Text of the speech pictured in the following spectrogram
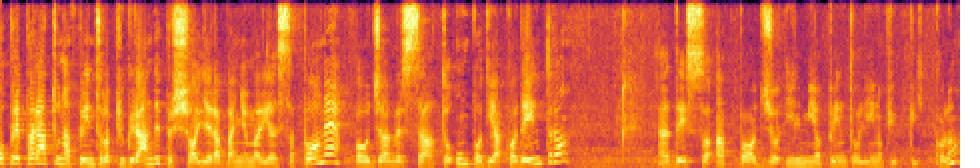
Ho preparato una pentola più grande per sciogliere a bagnomaria il sapone, ho già versato un po' di acqua dentro, adesso appoggio il mio pentolino più piccolo,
